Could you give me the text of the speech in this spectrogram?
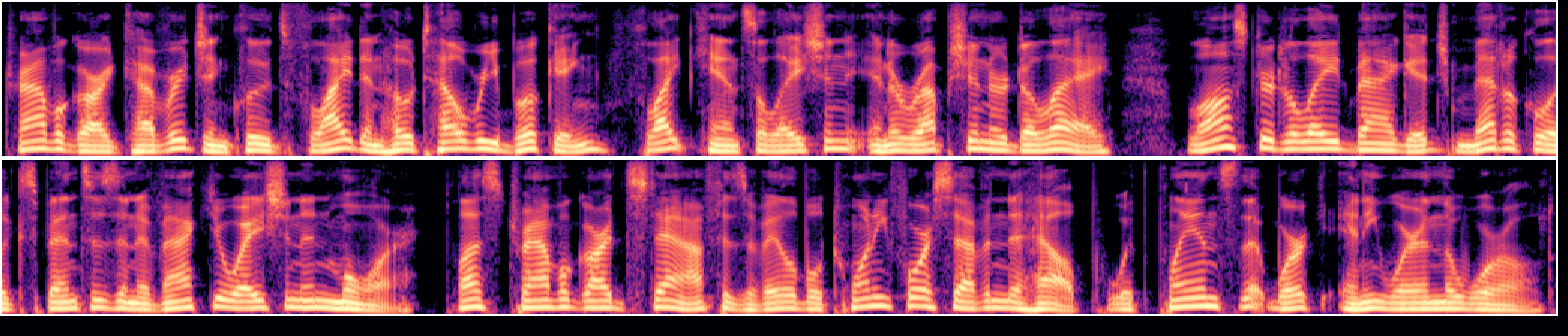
Travel Guard coverage includes flight and hotel rebooking, flight cancellation, interruption or delay, lost or delayed baggage, medical expenses and evacuation, and more. Plus, Travel Guard staff is available 24 7 to help with plans that work anywhere in the world.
